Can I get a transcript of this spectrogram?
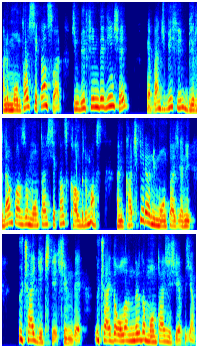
Hani montaj sekans var. Şimdi bir film dediğin şey ya bence bir film birden fazla montaj sekans kaldırmaz. Hani kaç kere hani montaj yani 3 ay geçti şimdi. 3 ayda olanları da montaj işi yapacağım.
